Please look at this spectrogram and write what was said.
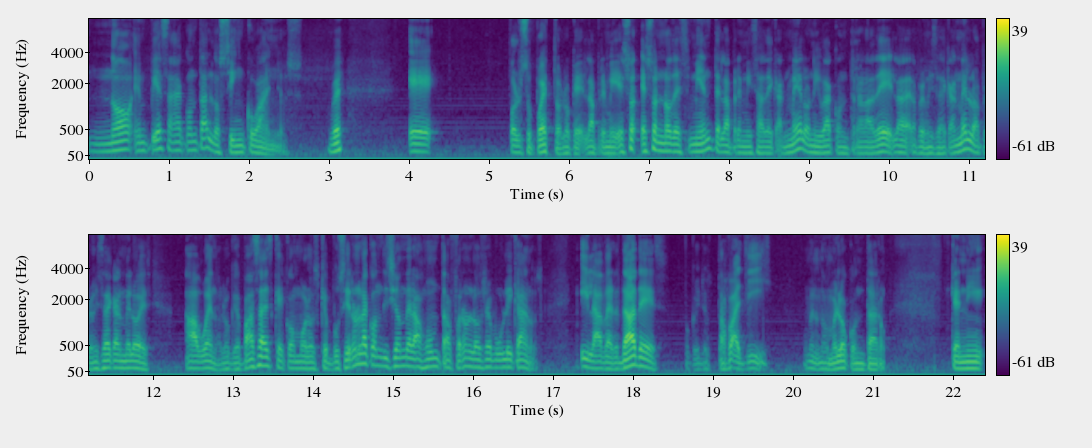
no empiezan a contar los cinco años. ¿Ves? Eh, por supuesto, lo que la premi- eso, eso no desmiente la premisa de Carmelo, ni va contra la de la, la premisa de Carmelo. La premisa de Carmelo es, ah, bueno, lo que pasa es que como los que pusieron la condición de la Junta fueron los republicanos, y la verdad es, porque yo estaba allí, no me lo contaron, que ni,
